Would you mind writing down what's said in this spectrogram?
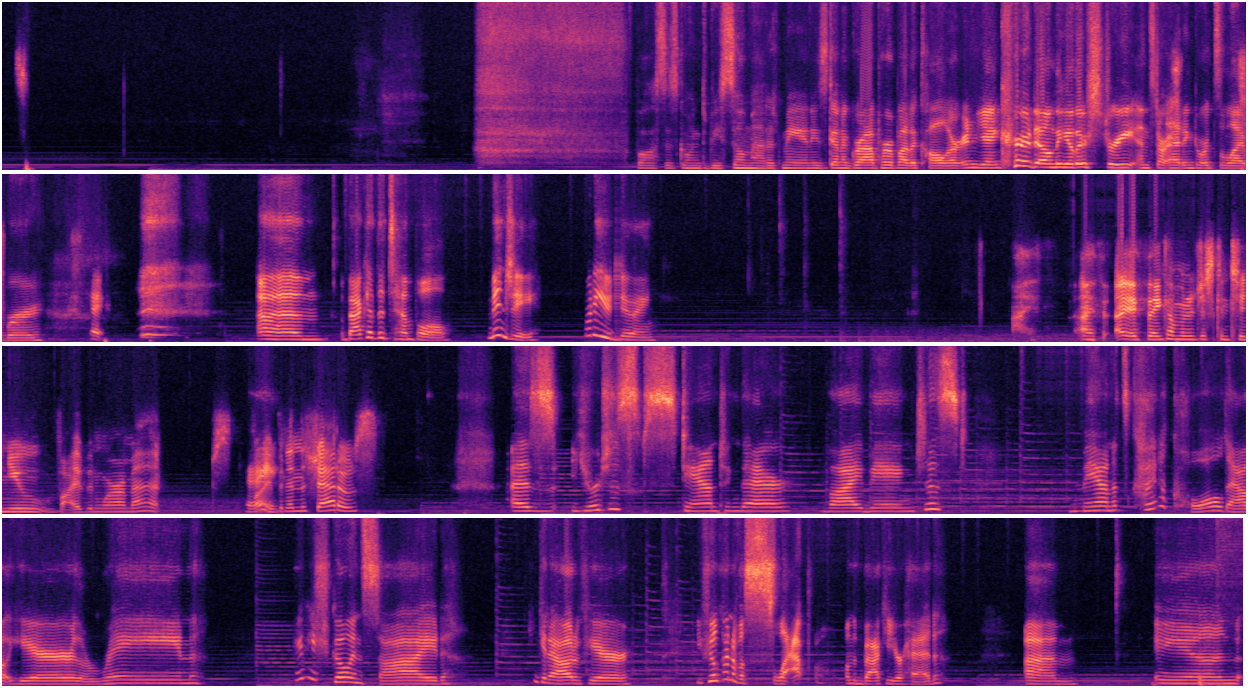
Boss is going to be so mad at me, and he's gonna grab her by the collar and yank her down the other street and start heading towards the library. Hey. Um, back at the temple, Minji, what are you doing? I I th- I think I'm gonna just continue vibing where I'm at. Just Hey. vibing in the shadows. As you're just standing there, vibing, just man, it's kind of cold out here. The rain. Maybe you should go inside. Get out of here. You feel kind of a slap on the back of your head. Um, and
